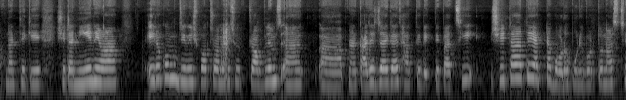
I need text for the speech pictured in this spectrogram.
আপনার থেকে সেটা নিয়ে নেওয়া, এরকম জিনিসপত্র আমি কিছু প্রবলেমস আপনার কাজের জায়গায় থাকতে দেখতে পাচ্ছি। সেটাতে একটা বড় পরিবর্তন আসছে,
